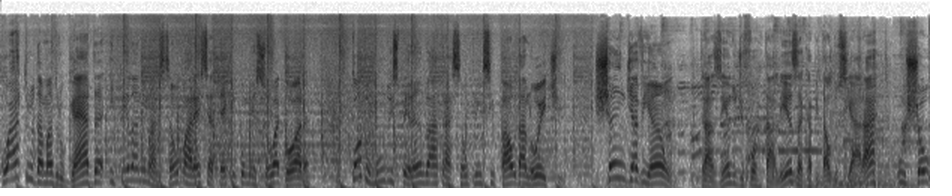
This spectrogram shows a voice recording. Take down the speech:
Quatro da madrugada e pela animação parece até que começou agora. Todo mundo esperando a atração principal da noite. Chão de Avião, trazendo de Fortaleza, capital do Ceará, o show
